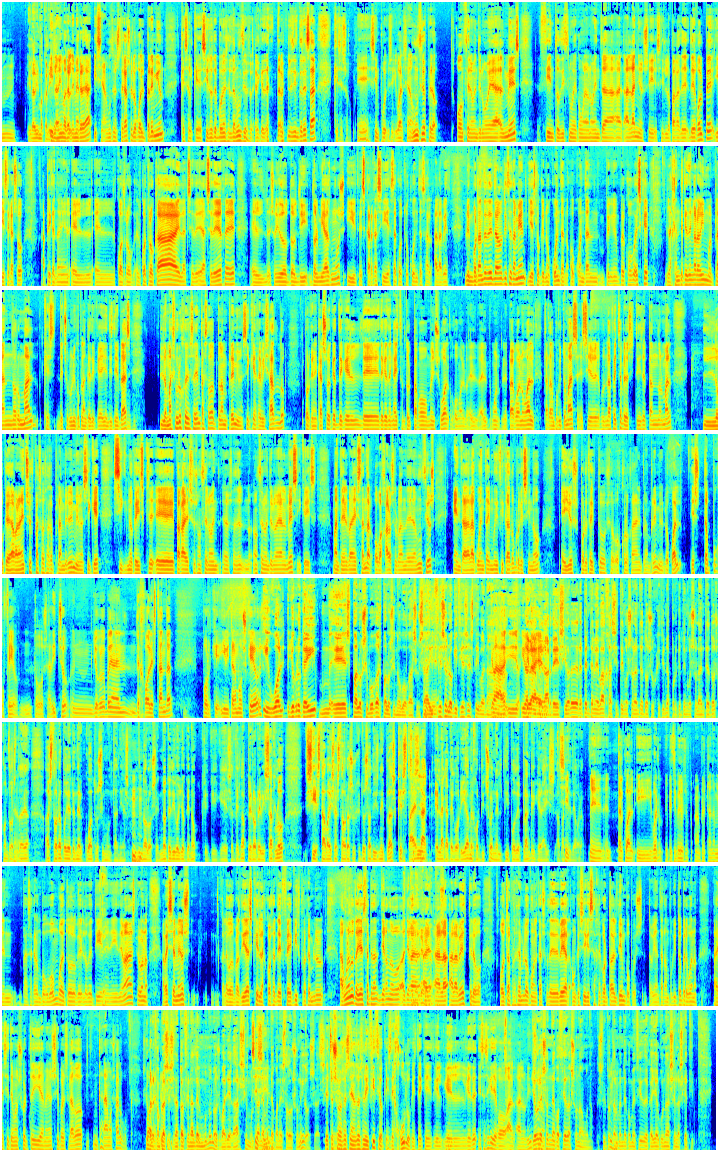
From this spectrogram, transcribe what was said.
la misma calidad. Y la misma, calidad, y sin anuncios en este caso. Y luego el premium, que es el que, si no te pones el de anuncios, el que también les interesa, que es eso, eh, igual sin anuncios, pero 11,99 al mes, 119,90 al año si, si lo pagas de, golpe y en este caso aplican también el, el, 4, el 4K, el HD, HDR, el sonido Dolby, y descargas y hasta cuatro cuentas a, la vez. Lo importante de la noticia también, y es lo que no cuentan o cuentan un poco, es que la gente que tenga ahora mismo el plan normal, que es de hecho el único plan que, hay en Disney Plus, lo más seguro es que les hayan pasado el plan premium, así que revisadlo, porque en el caso de que, de que, de, que tengáis tanto el pago mensual como el, bueno, el pago anual, tarda un poquito más eh, es la fecha, pero si tenéis el plan normal, lo que habrán hecho es pasaros al plan premium. Así que si no queréis eh, pagar esos 11,99 al mes y queréis mantener el plan estándar o bajaros el plan de anuncios, entrad a la cuenta y modificarlo porque si no, ellos por defecto os, colocarán el plan premium. Lo cual está un poco feo, todo se ha dicho. Yo creo que podrían haber dejado el estándar porque y evitar mosqueos. Igual, yo creo que ahí mm, es palos y bogas, palos y no bogas. O sea, hiciese lo que hicieses, te iban a, pegar de si ahora de repente me bajas y tengo solamente dos suscripciones, porque tengo solamente dos cuando hasta, hasta ahora podía tener cuatro simultáneas? No lo sé. No te digo yo que no, que, que, se tenga, pero revisarlo si estabais hasta ahora suscritos a Disney Plus, que está en, La, en la categoría, mejor dicho, en el tipo de plan que queráis a partir de ahora. Eh, tal cual. Y bueno, en principio también para sacar un poco bombo de todo lo que, lo que tienen y demás, pero bueno, a ver si al menos la contrapartida es que las cosas de FX, por ejemplo, alguna otra ya está llegando a llegar a, la, vez, pero otras, por ejemplo, con el caso de Bear, aunque sí que se ha recortado el tiempo, pues todavía han tardado un poquito, pero bueno, a ver si tenemos suerte y al menos si por ese lado ganamos algo. por, ejemplo, el asesinato al final del mundo nos va a llegar simultáneamente con Estados Unidos. de hecho, son los asesinatos del edificio, que es de Hulu, que es de que, el, esta sí que llegó al, al Yo creo que son negociadas una a una. Estoy totalmente convencido de que hay algunas en las que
